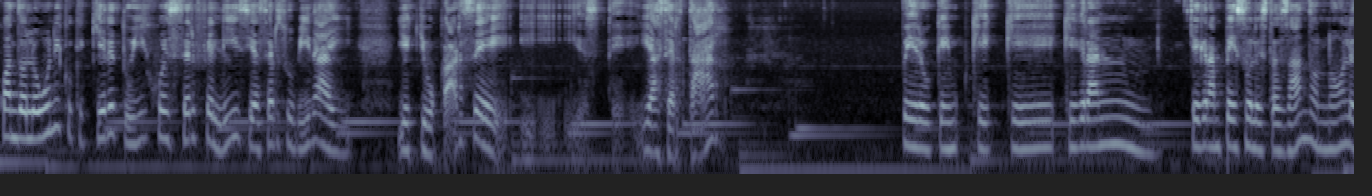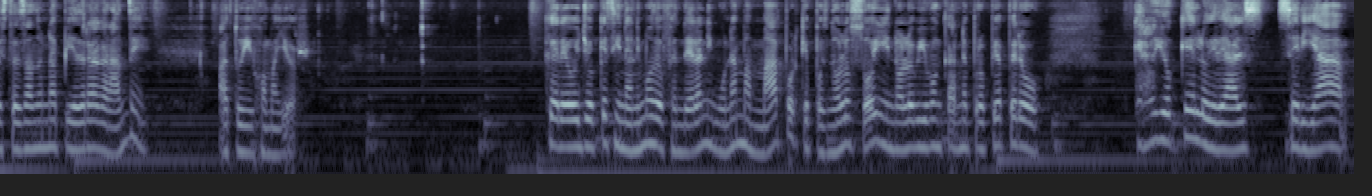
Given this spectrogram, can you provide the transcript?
Cuando lo único que quiere tu hijo es ser feliz y hacer su vida y, equivocarse y, este, y acertar. Pero qué, qué, gran, qué gran peso le estás dando, ¿no? Le estás dando una piedra grande a tu hijo mayor. Creo yo que sin ánimo de ofender a ninguna mamá, porque pues no lo soy y no lo vivo en carne propia, pero creo yo que lo ideal sería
